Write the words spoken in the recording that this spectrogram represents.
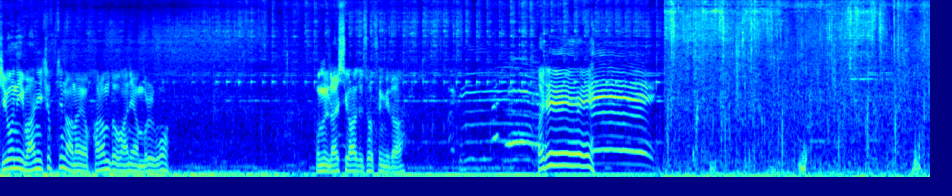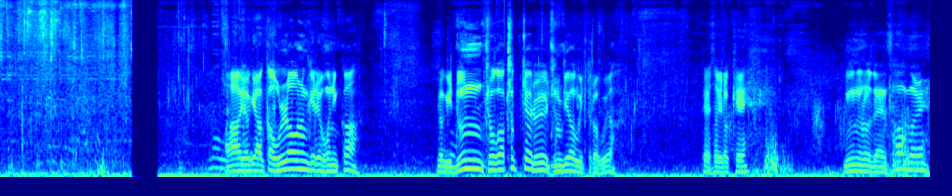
기온이 많이 춥진 않아요. 바람도 많이 안 불고 오늘 날씨가 아주 좋습니다. 화이팅! 아 여기 아까 올라오는 길에 보니까 여기 눈 조각 축제를 준비하고 있더라고요. 그래서 이렇게 눈으로 된 성을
